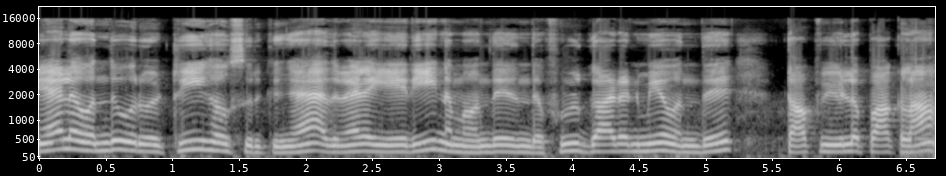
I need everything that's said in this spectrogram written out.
மேலே வந்து ஒரு ட்ரீ ஹவுஸ் இருக்குங்க. அது மேலே ஏறி நம்ம வந்து இந்த ஃபுல் கார்டனுமே வந்து டாப் வியூவில் பார்க்கலாம்.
